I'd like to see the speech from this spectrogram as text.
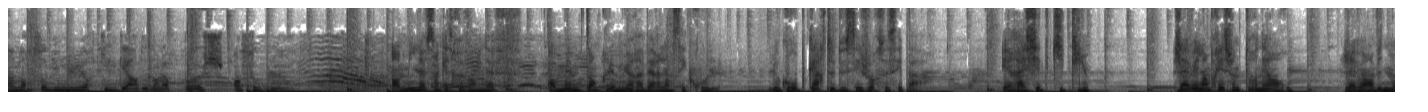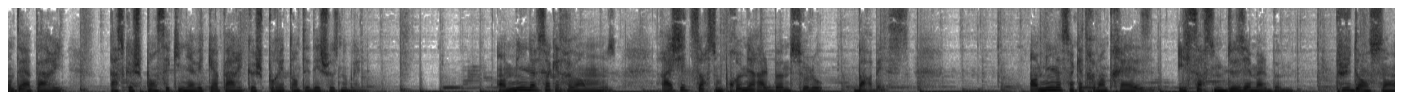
un morceau du mur qu'ils gardent dans leur poche en souvenir. En 1989, en même temps que le mur à Berlin s'écroule, le groupe Carte de séjour se sépare. Et Rachid quitte Lyon. J'avais l'impression de tourner en rond. J'avais envie de monter à Paris parce que je pensais qu'il n'y avait qu'à Paris que je pourrais tenter des choses nouvelles. En 1991, Rachid sort son premier album solo, Barbès. En 1993, il sort son deuxième album, plus dansant,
